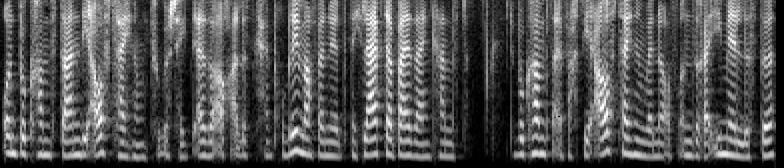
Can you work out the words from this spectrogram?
und bekommst dann die Aufzeichnung zugeschickt. Also auch alles kein Problem, auch wenn du jetzt nicht live dabei sein kannst Du bekommst einfach die Aufzeichnung, wenn du auf unserer E-Mail-Liste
